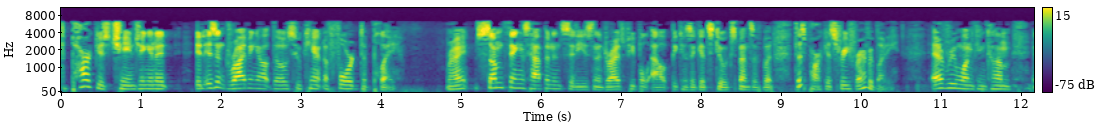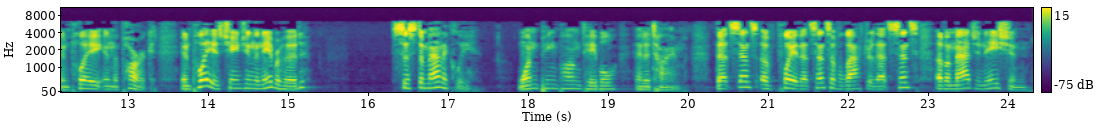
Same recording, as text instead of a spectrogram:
the park is changing, and it, it isn't driving out those who can't afford to play right? Some things happen in cities and it drives people out because it gets too expensive, but this park is free for everybody. Everyone can come and play in the park. And play is changing the neighborhood systematically, one ping pong table at a time. That sense of play, that sense of laughter, that sense of imagination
